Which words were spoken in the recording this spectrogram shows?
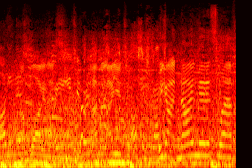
Vlogging this? I'm vlogging this. Are you a YouTuber? I'm a, I YouTube. I'll subscribe. We got nine minutes left.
